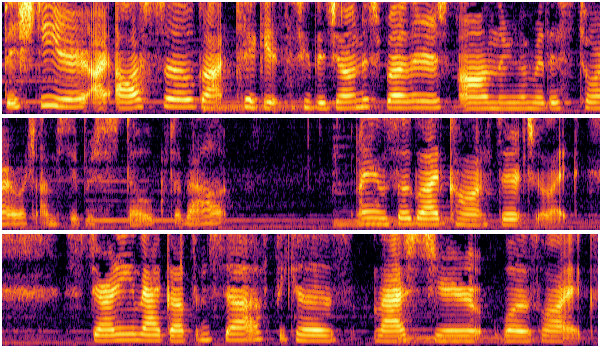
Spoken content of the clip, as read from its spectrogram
this year, I also got tickets to see the Jonas Brothers on the Remember This tour, which I'm super stoked about. I am so glad concerts are like starting back up and stuff because last year was like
